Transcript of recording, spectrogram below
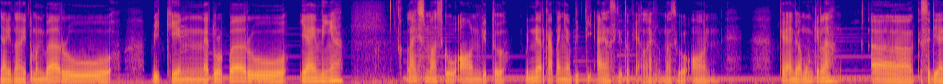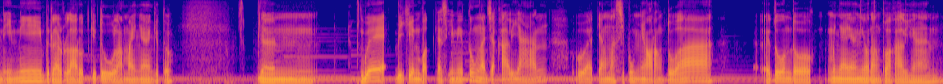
nyari nyari teman baru bikin network baru. Ya intinya life must go on gitu. Bener katanya BTS gitu kayak life must go on. Kayak nggak mungkin lah uh, kesedihan ini berlarut-larut gitu lamanya gitu. Dan gue bikin podcast ini tuh ngajak kalian buat yang masih punya orang tua itu untuk menyayangi orang tua kalian.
